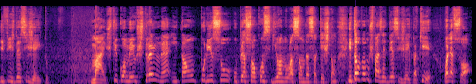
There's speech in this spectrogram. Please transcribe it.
e fiz desse jeito. Mas ficou meio estranho, né? Então, por isso, o pessoal conseguiu a anulação dessa questão. Então, vamos fazer desse jeito aqui. Olha só.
